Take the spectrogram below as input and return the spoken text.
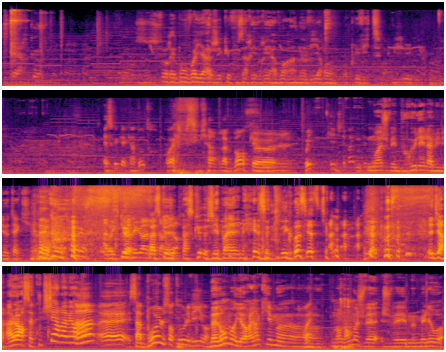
J'espère que vous ferez bon voyage et que vous arriverez à avoir un navire au, au plus vite. Est-ce que quelqu'un d'autre? Ouais, c'est bien. La banque. euh, Oui, t'ai pas écouté. Moi, je vais brûler la bibliothèque. Euh, parce que, parce que, parce que j'ai pas aimé cette négociation. Et dire, alors, ça coûte cher la viande Hein? Euh, Ça brûle surtout les livres. Ben non, moi, il y a rien qui me. Ouais. Non, non, moi, je vais, je vais me mêler au-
